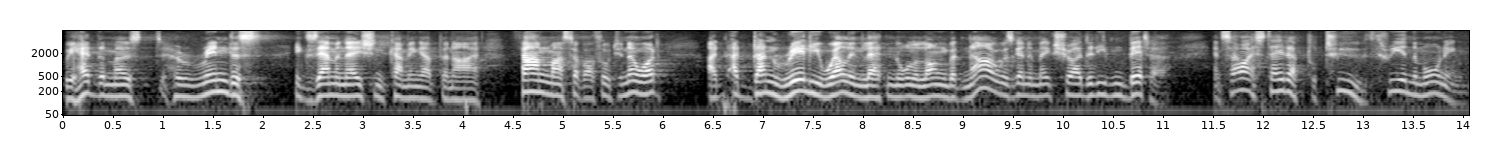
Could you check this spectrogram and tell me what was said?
we had the most horrendous examination coming up, and I found myself, I thought, you know what? I'd, I'd done really well in Latin all along, but now I was going to make sure I did even better. And so I stayed up till two, three in the morning.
